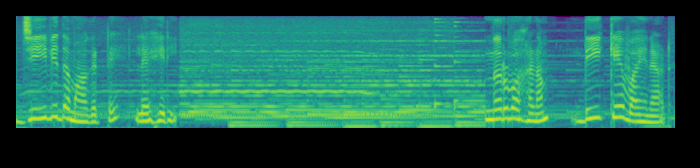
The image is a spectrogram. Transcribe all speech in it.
ജീവിതമാകട്ടെ ലഹരി. നിർവഹണം ഡി കെ വയനാട്.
